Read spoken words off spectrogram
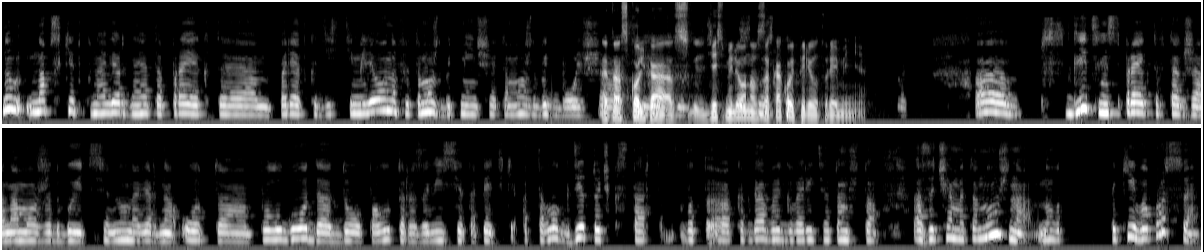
Ну, на вскидку, наверное, это проект э, порядка 10 миллионов. Это может быть меньше, это может быть больше. Это сколько? 10 миллионов за какой период времени? А, длительность проектов также она может быть, ну, наверное, от а, полугода до полутора, зависит, опять-таки, от того, где точка старта. Вот а, когда вы говорите о том, что а зачем это нужно, ну, вот такие вопросы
